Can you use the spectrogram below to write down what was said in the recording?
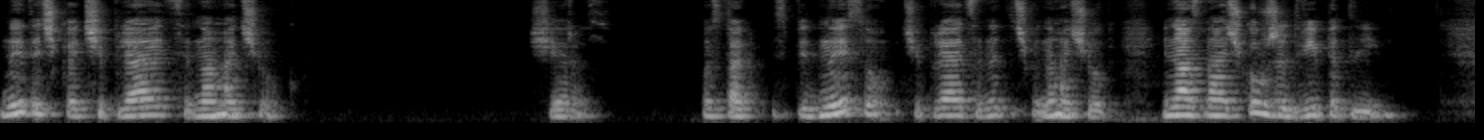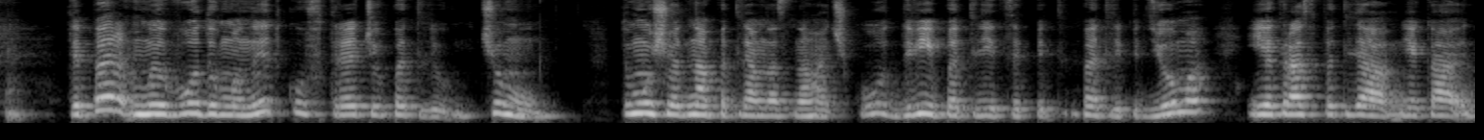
Ниточка чіпляється на гачок. Ще раз. Ось так з-під низу чіпляється ниточка на гачок. І у нас на гачку вже дві петлі. Тепер ми вводимо нитку в третю петлю. Чому? Тому що одна петля в нас на гачку, дві петлі це пет- петлі підйому, і якраз петля, яка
